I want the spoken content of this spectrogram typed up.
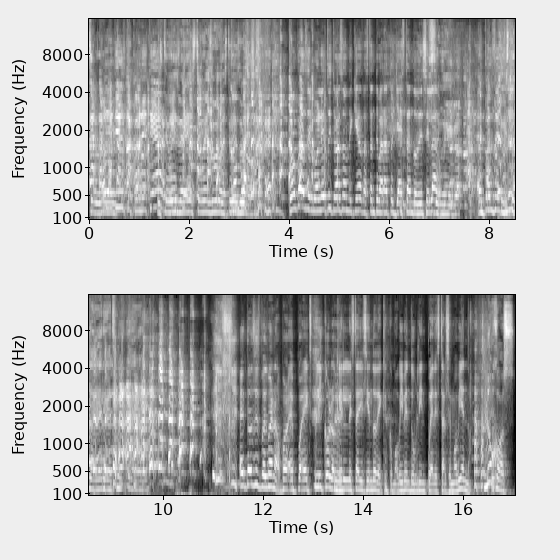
sea, no lo tienes que corretear. Este güey. güey es, este güey es duro, este güey es duro. Compras, compras el boleto y te vas a donde quieras bastante barato ya estando de ese lado. Entonces, Tuviste la verga, tuviste la verga. entonces, pues bueno, por- eh, por- explico lo que él está diciendo de que como vive en Dublín puede estarse moviendo. Lujos.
